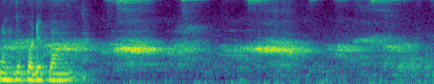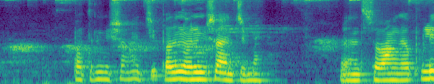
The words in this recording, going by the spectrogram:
வந்து படிப்பாங்க. பத்து நிமிஷம் ஆச்சு பதினோரு நிமிஷம் ஆச்சுமே ஃப்ரெண்ட்ஸ் வாங்க புளி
